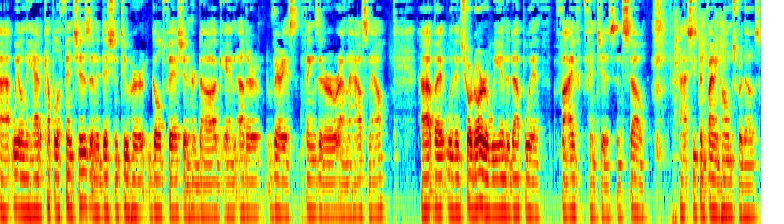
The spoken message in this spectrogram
uh, we only had a couple of finches in addition to her goldfish and her dog and other various things that are around the house now. Uh, but within short order, we ended up with five finches. And so uh, she's been finding homes for those.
